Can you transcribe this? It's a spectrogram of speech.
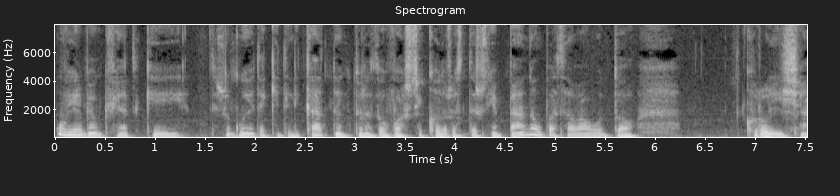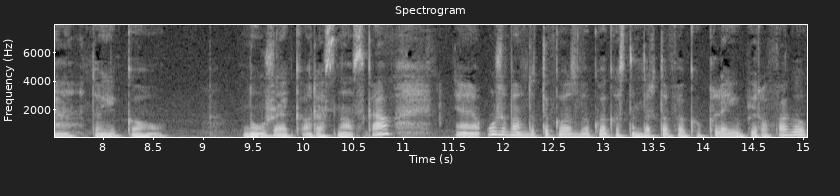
Uwielbiam kwiatki, szczególnie takie delikatne, które zauważcie kolorystycznie będą pasowały do królisia, do jego nóżek oraz noska. E, używam do tego zwykłego, standardowego kleju biurowego,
